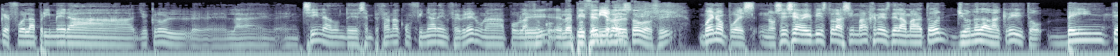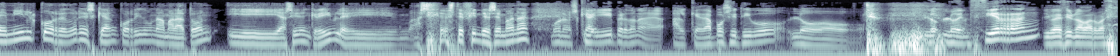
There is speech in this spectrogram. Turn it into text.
que fue la primera, yo creo, el- eh, la- en China, donde se empezaron a confinar en febrero, una población Sí, con el 14 epicentro de todo, sí. Bueno, pues no sé si habéis visto las imágenes de la maratón, yo no daba crédito. 20.000 corredores que han corrido una maratón y ha sido increíble. Y ha sido este fin de semana. Bueno, es que allí, perdona, al que da positivo lo, lo, lo encierran Iba a decir una barbaridad.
